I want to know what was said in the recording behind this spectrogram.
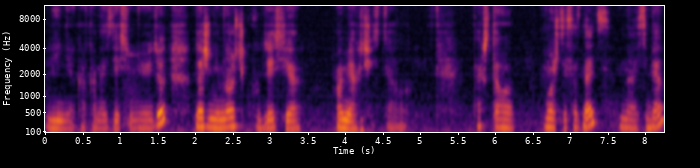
линия, как она здесь у нее идет. Даже немножечко вот здесь я помягче сделала. Так что можете создать на себя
